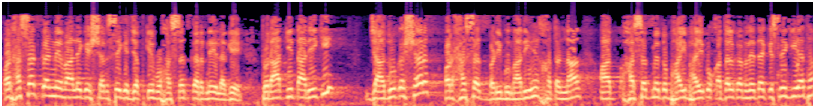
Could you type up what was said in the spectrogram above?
اور حسد کرنے والے کے شر سے کہ جبکہ وہ حسد کرنے لگے۔ تو رات کی تاریخی جادو کا شر اور حسد، بڑی بیماری ہے، خطرناک۔ آپ حسد میں تو بھائی بھائی کو قتل کر دیتا ہے، کس نے کیا تھا؟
